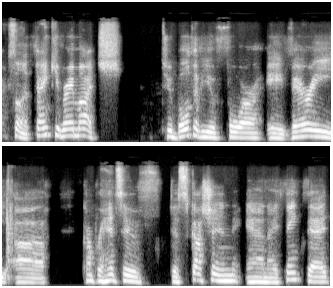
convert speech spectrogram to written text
Excellent. Thank you very much to both of you for a very uh, comprehensive discussion. And I think that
